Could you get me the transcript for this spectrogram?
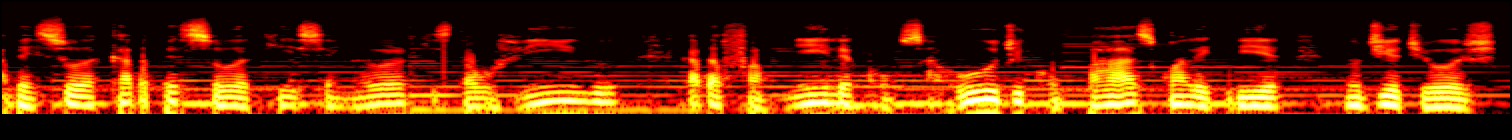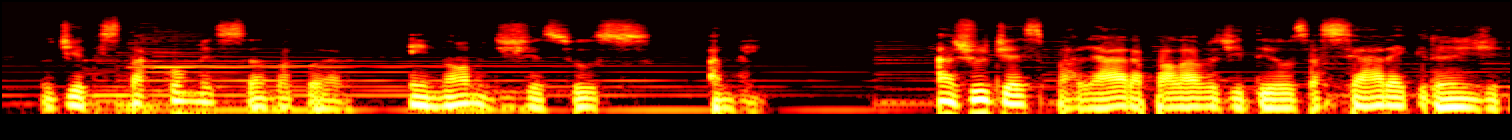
Abençoa cada pessoa aqui, Senhor, que está ouvindo, cada família com saúde, com paz, com alegria no dia de hoje, no dia que está começando agora. Em nome de Jesus. Amém. Ajude a espalhar a palavra de Deus. A seara é grande.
